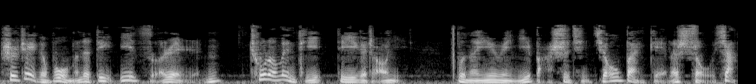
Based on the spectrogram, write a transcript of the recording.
是这个部门的第一责任人。出了问题，第一个找你。不能因为你把事情交办给了手下，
